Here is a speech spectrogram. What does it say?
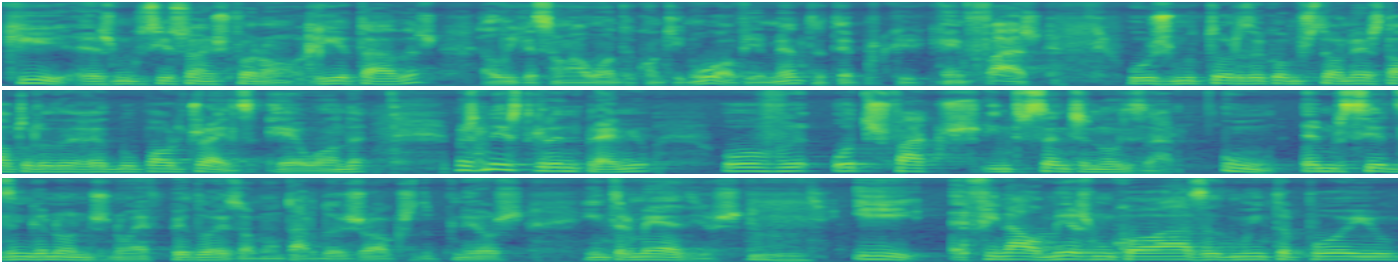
que as negociações foram reatadas, a ligação à Honda continua, obviamente, até porque quem faz os motores a combustão nesta altura da Red Bull Powertrains é a Honda, mas neste grande prémio houve outros factos interessantes a analisar. Um, a Mercedes enganou-nos no FP2 ao montar dois jogos de pneus intermédios uhum. e, afinal, mesmo com a asa de muito apoio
